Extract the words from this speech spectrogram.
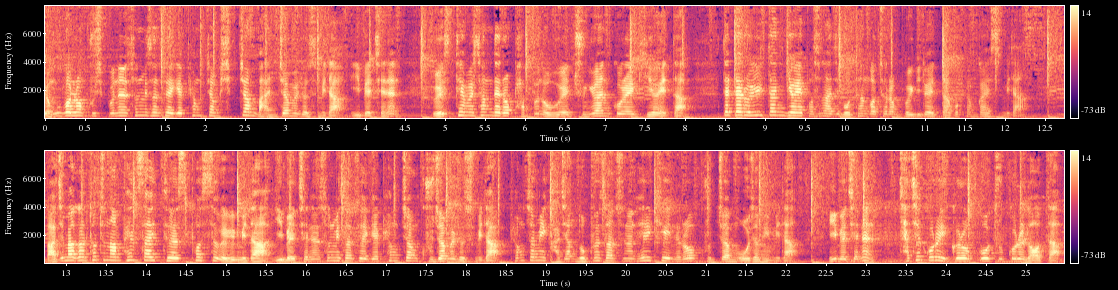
영국 언론 90분은 손미 선수에게 평점 10점 만점을 줬습니다. 이 매체는 웨스트햄을 상대로 바쁜 오후에 중요한 골에 기여했다. 때때로 1단 기어에 벗어나지 못한 것처럼 보이기도 했다고 평가했습니다. 마지막은 토트넘 팬사이트 스퍼스 웹입니다. 이 매체는 손흥민 선수에게 평점 9점을 줬습니다. 평점이 가장 높은 선수는 해리 케인으로 9.5점입니다. 이 매체는 자책골을 이끌었고 두 골을 넣었다.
